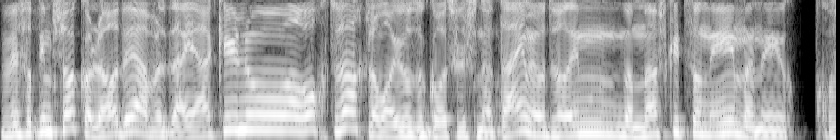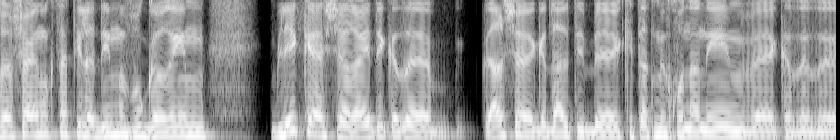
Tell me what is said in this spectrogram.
ושותים שוקו, לא יודע, אבל זה היה כאילו ארוך טווח, כלומר היו זוגות של שנתיים, היו דברים ממש קיצוניים, אני חושב שהיינו קצת ילדים מבוגרים בלי קשר, הייתי כזה, בגלל שגדלתי בכיתת מחוננים וכזה, זה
